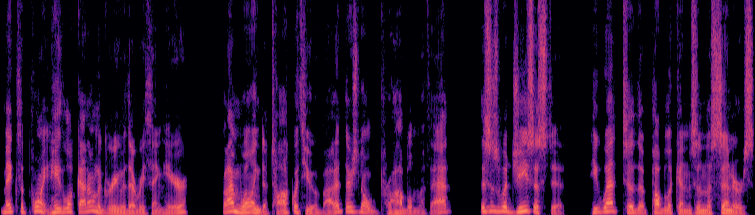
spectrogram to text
make the point hey, look, I don't agree with everything here, but I'm willing to talk with you about it. There's no problem with that. This is what Jesus did. He went to the publicans and the sinners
